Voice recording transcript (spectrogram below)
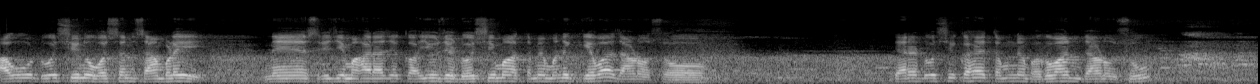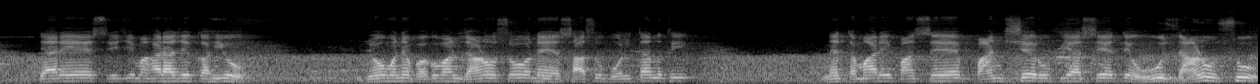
આવું ડોશીનું વસન સાંભળી ને શ્રીજી મહારાજે કહ્યું છે ડોશીમાં તમે મને કેવા જાણો છો? ત્યારે ડોશી કહે, તમને ભગવાન જાણું છું. ત્યારે શ્રીજી મહારાજે કહ્યું, જો મને ભગવાન જાણો છો ને સાસુ બોલતા નથી, ને તમારી પાસે પાંચસો રૂપિયા છે તે હું જાણું છું,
